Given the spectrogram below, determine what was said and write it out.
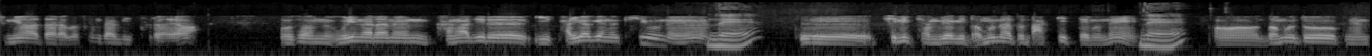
중요하다라고 생각이 들어요. 우선 우리나라는 강아지를 이 반려견을 키우는 네. 그 진입 장벽이 너무나도 낮기 때문에 네. 어 너무도 그냥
